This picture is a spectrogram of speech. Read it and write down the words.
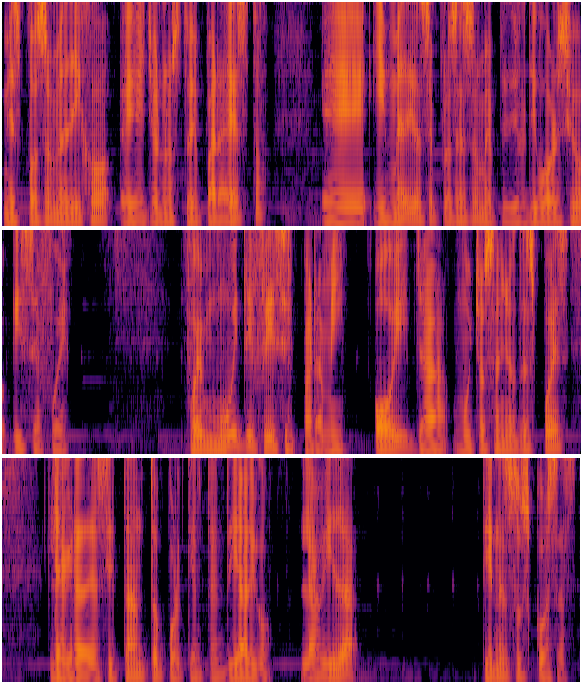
mi esposo me dijo, eh, yo no estoy para esto y en medio de ese proceso me pidió el divorcio y se fue. Fue muy difícil para mí hoy, ya muchos años después, le agradecí tanto porque entendí algo. La vida tiene sus cosas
